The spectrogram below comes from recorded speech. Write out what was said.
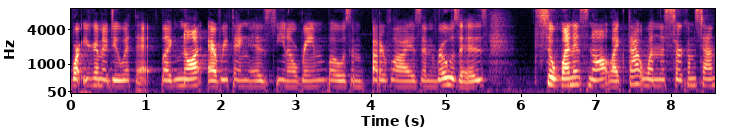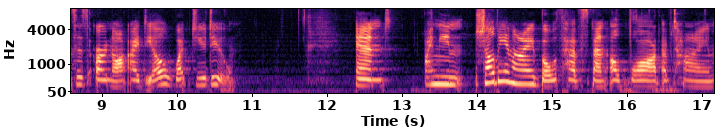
what you're going to do with it. Like not everything is you know rainbows and butterflies and roses. So when it's not like that when the circumstances are not ideal what do you do? And I mean, Shelby and I both have spent a lot of time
